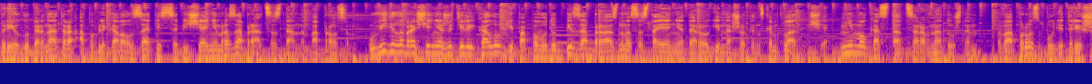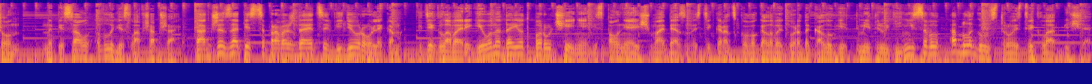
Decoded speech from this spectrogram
в Рио губернатора опубликовал запись с обещанием разобраться с данным вопросом. Увидел обращение жителей Калуги по поводу безобразного состояния дороги на Шопинском кладбище. Не мог остаться равнодушным. Вопрос будет решен, написал Владислав Шапша. Также запись сопровождается видеороликом, где глава региона дает поручение исполняющему обязанности городского головы города Калуги Дмитрию Денисову о благоустройстве кладбища.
